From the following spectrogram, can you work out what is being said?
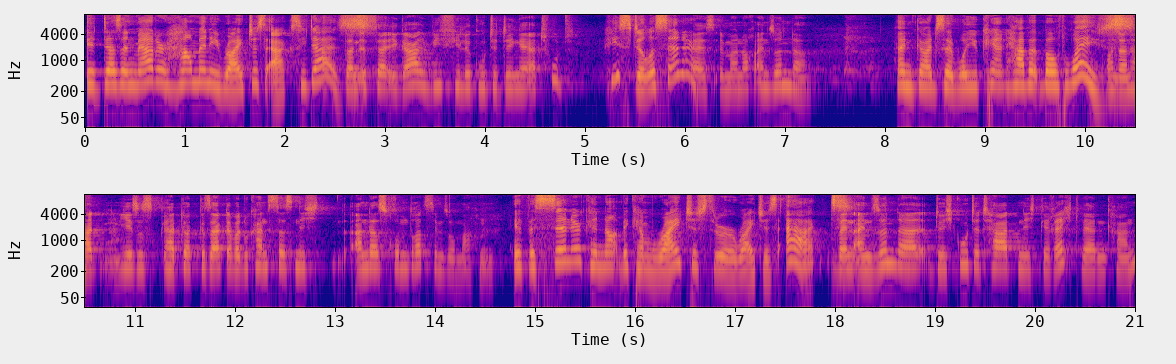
it doesn't matter how many righteous acts he does. dann ist ja egal, wie viele gute Dinge er tut. He's still a Er sinner. ist immer noch ein Sünder. And God said, well, you can't have it both ways. Und dann hat Jesus, hat Gott gesagt, aber du kannst das nicht andersrum trotzdem so machen. If a sinner cannot become righteous through a righteous act, Wenn ein Sünder durch gute Taten nicht gerecht werden kann,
